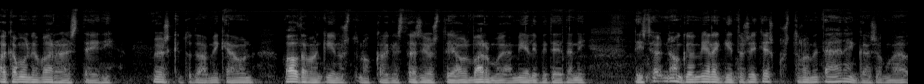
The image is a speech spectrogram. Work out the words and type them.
aikamoinen varhaisteini myöskin, tota, mikä on valtavan kiinnostunut kaikista asioista ja on varmoja mielipiteitä, niin, niin se, ne on kyllä mielenkiintoisia keskusteluja, mitä hänen kanssaan, kun mä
